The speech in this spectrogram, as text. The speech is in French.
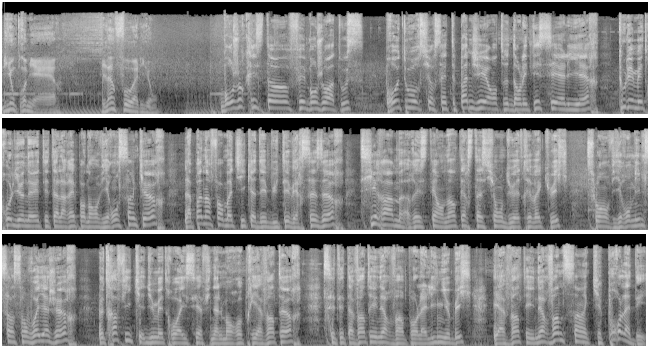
Lyon Première, l'info à Lyon. Bonjour Christophe et bonjour à tous. Retour sur cette panne géante dans les TCL hier. Tous les métros lyonnais étaient à l'arrêt pendant environ 5 heures. La panne informatique a débuté vers 16 heures. Six rames restées en interstation ont dû être évacuées, soit environ 1500 voyageurs. Le trafic du métro AIC a finalement repris à 20h. C'était à 21h20 pour la ligne B et à 21h25 pour la D.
